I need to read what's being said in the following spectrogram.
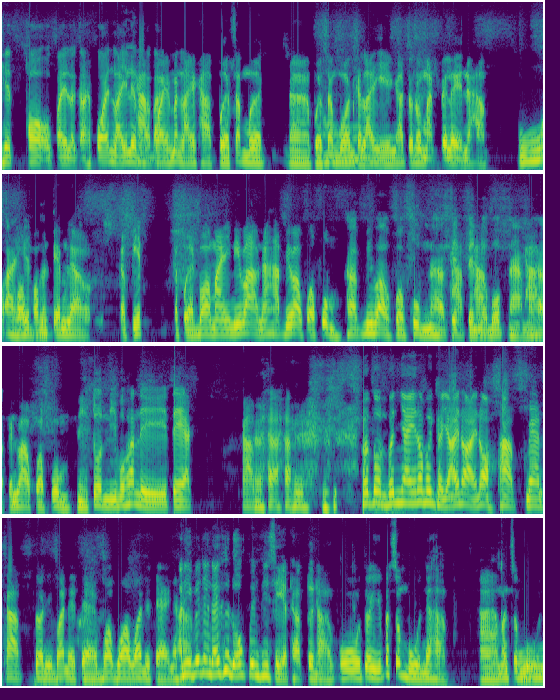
เฮ็ดท่อออกไปแล้วก็ปล่อยมันไหลเลยคครัรับบปล่อยมันไหลครับเปิดซับเมิร์ดอ่าเปิดซับเมิร์ดก็ไหลเองอัตโนมัติไปเลยนะครับโอ้อ้ายพอเฮ็ดพอมันเต็มแล้วก็ปิดก็เปิดบ่อใหม่มีว่าวนะครับ มีว่าวควบคุม ครับมีว่าวควบคุมนะครับเป็นครับเป็นครับ ระบบน้ำนะครับเป็นว่าวควบคุม นี่ต้นนี้บ่ทันได้แตก ครับ เพราะต้นเพิ่นใหญ่เนาะเพิ่นขยายหน่อยเนาะครับแม่นครับ ตัวนี้ว่าในแต่บ่บ่ว่าในแต่นะคอัรันนี้เป็นจังไดคือดกเป็นพิเศษครับตัวคนี้ รับโอ้ตัวนี้มันสมบูรณ์นะครับ อ่า มันสมบูรณ์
